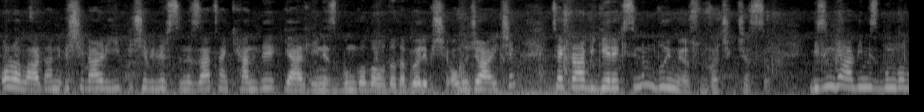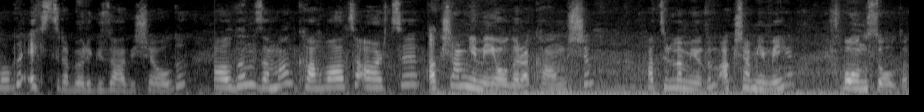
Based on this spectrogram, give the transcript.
Oralarda hani bir şeyler yiyip içebilirsiniz. Zaten kendi geldiğiniz bungalovda da böyle bir şey olacağı için tekrar bir gereksinim duymuyorsunuz açıkçası. Bizim geldiğimiz bungalovda ekstra böyle güzel bir şey oldu. Aldığım zaman kahvaltı artı akşam yemeği olarak almışım. Hatırlamıyordum. Akşam yemeği bonus oldu.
